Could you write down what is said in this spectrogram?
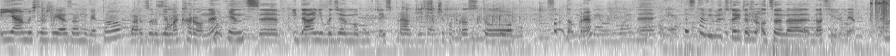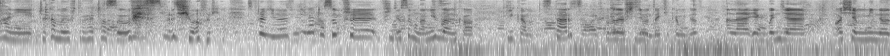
I ja myślę, że ja zamówię to. Bardzo lubię makarony, więc e, idealnie będziemy mogli tutaj sprawdzić, czy po prostu są dobre. I wystawimy tutaj też ocenę na filmie. Kochani, czekamy już trochę czasu, więc stwierdziłam, że sprawdzimy ile czasu przy, przyniosą nam jedzonko. Klikam start, prawda już siedzimy tutaj kilka minut, ale jak będzie 8 minut,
